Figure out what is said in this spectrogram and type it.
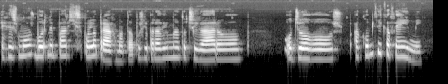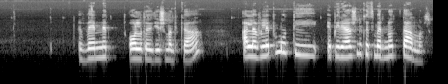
Εθισμός μπορεί να υπάρχει σε πολλά πράγματα, όπως για παράδειγμα το τσιγάρο, ο τζόγος, ακόμη και η καφεΐνη. Δεν είναι όλα το ίδιο σημαντικά, αλλά βλέπουμε ότι επηρεάζουν η καθημερινότητά μας.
